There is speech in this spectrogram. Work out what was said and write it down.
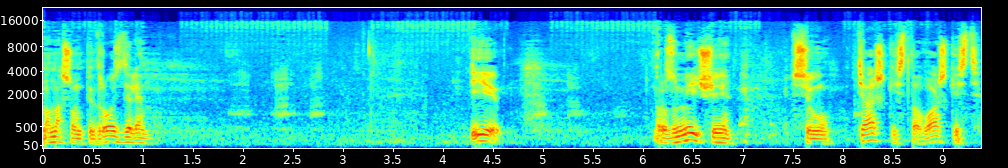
на нашому підрозділі. І розуміючи всю тяжкість та важкість,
